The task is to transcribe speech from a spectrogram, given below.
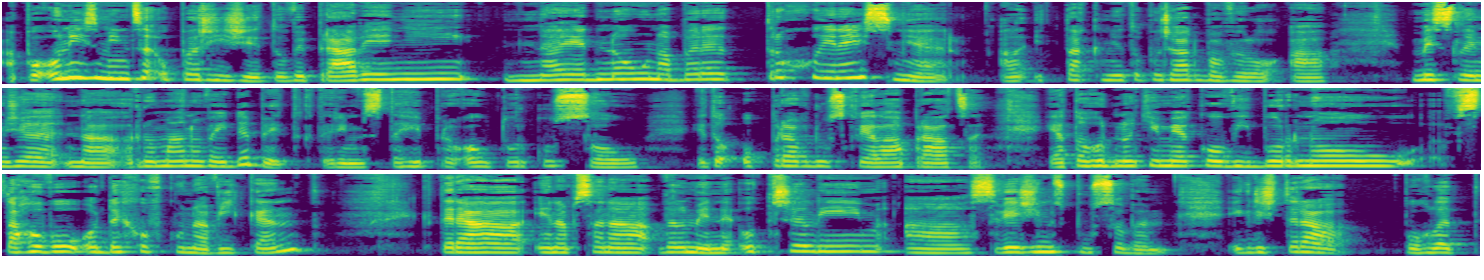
A po oný zmínce o Paříži to vyprávění najednou nabere trochu jiný směr, ale i tak mě to pořád bavilo a myslím, že na románový debit, kterým stehy pro autorku jsou, je to opravdu skvělá práce. Já to hodnotím jako výbornou vztahovou oddechovku na víkend, která je napsaná velmi neotřelým a svěžím způsobem. I když teda pohled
